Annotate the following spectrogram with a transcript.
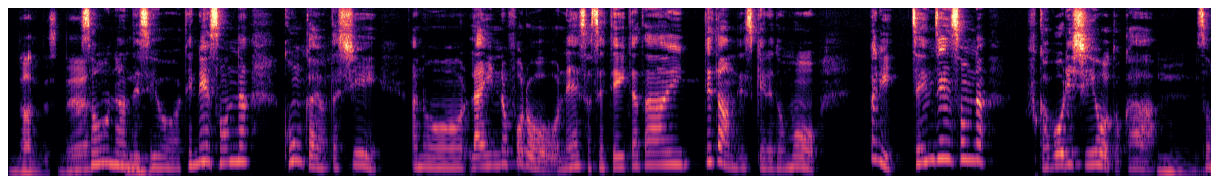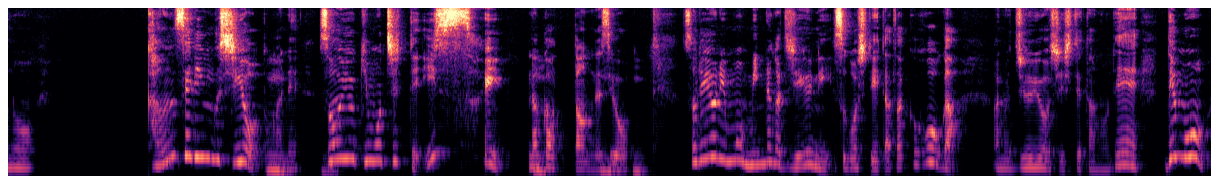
じなんですね。そうなんですよ。でね、そんな、今回私、あの、LINE のフォローをね、させていただいてたんですけれども、やっぱり全然そんな深掘りしようとかう、ん。その、カウンセリングしようとかね、うん。そういう気持ちって一切なかったんですよ。うんうんそれよりもみんなが自由に過ごしていただく方が、あの、重要視してたので、でも、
